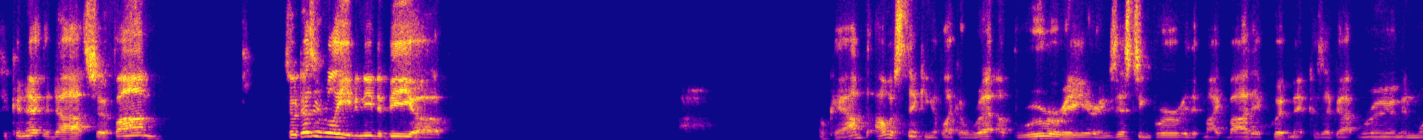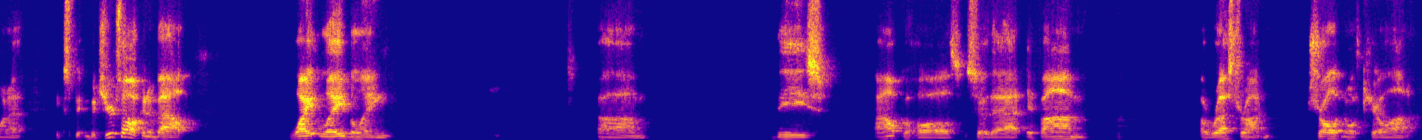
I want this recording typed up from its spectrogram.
to connect the dots. So if I'm, so it doesn't really even need to be a. Okay, I'm, I was thinking of like a, re, a brewery or existing brewery that might buy the equipment because they've got room and want to. Exp- but you're talking about white labeling um, these alcohols so that if I'm a restaurant in Charlotte, North Carolina,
